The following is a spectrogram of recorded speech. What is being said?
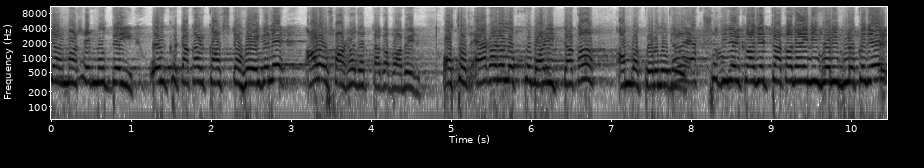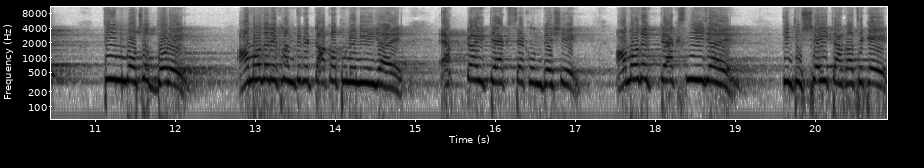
চার মাসের মধ্যেই ওই টাকার কাজটা হয়ে গেলে আরও ষাট হাজার টাকা পাবেন। অর্থাৎ এগারো লক্ষ বাড়ির টাকা আমরা করে দেবো। একশো দিনের কাজের টাকা দেয়নি গরিব লোকেদের, তিন বছর ধরে আমাদের এখান থেকে টাকা তুলে নিয়ে যায়। একটাই ট্যাক্স এখন দেশে। আমাদের ট্যাক্স নিয়ে যায়। কিন্তু সেই টাকা থেকে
